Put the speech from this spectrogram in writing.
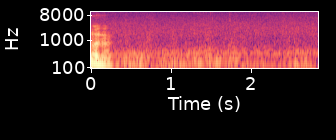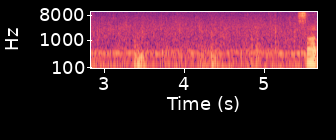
Haha. so, da geht's rein. Looks like we've got a leak. Rain's getting in. I'm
